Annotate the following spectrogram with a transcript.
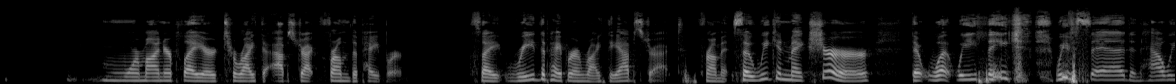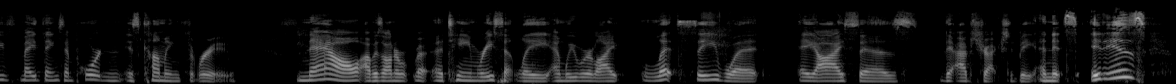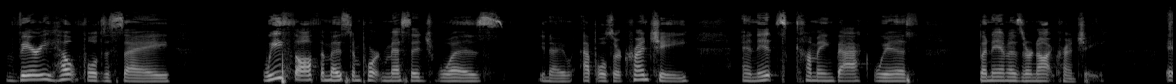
more minor player to write the abstract from the paper. Say, read the paper and write the abstract from it. So we can make sure that what we think we've said and how we've made things important is coming through. Now, I was on a, a team recently and we were like, let's see what AI says the abstract should be. And it's, it is very helpful to say, we thought the most important message was, you know, apples are crunchy and it's coming back with bananas are not crunchy.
